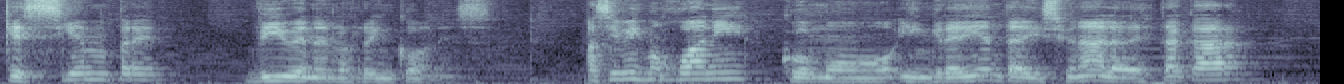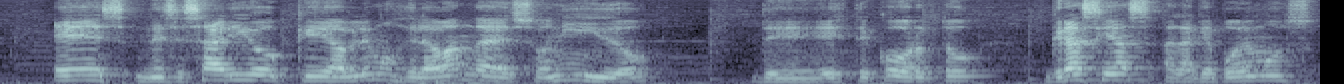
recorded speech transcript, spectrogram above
que siempre viven en los rincones. Asimismo, Juani, como ingrediente adicional a destacar, es necesario que hablemos de la banda de sonido de este corto, gracias a la que podemos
